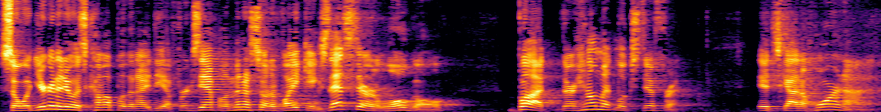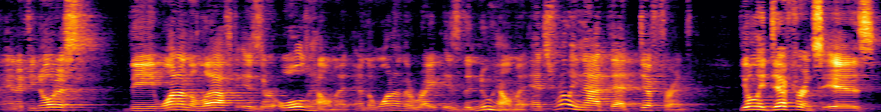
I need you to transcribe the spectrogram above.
So what you're going to do is come up with an idea. For example, the Minnesota Vikings, that's their logo, but their helmet looks different. It's got a horn on it. And if you notice, the one on the left is their old helmet, and the one on the right is the new helmet. And it's really not that different. The only difference is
